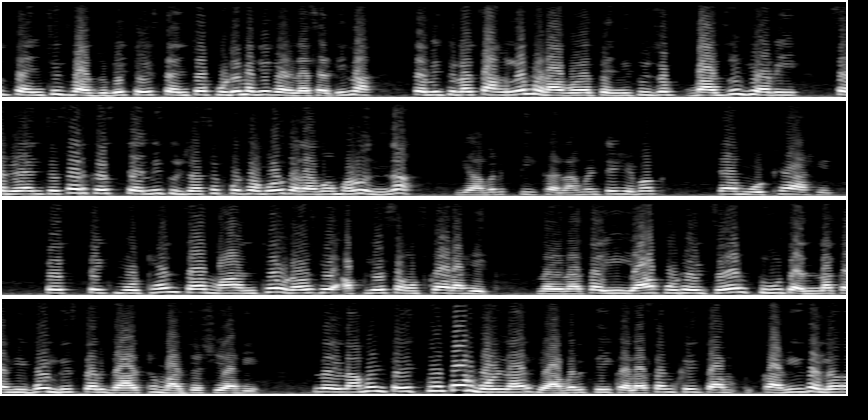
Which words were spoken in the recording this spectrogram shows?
तू त्यांचीच बाजू घेतेस त्यांच्या पुढे मागे करण्यासाठी ना त्यांनी तुला चांगलं म्हणावं त्यांनी तुझं बाजू घ्यावी सगळ्यांच्या सारखंच त्यांनी तुझ्या समोर करावं म्हणून ना. यावर ती कला म्हणते हे बघ त्या मोठ्या आहेत. प्रत्येक मोठ्यांचा मान ठेवणं हे आपले संस्कार आहेत. नैनाताई यापुढे जर तू त्यांना काही बोललीस तर गाठ माझ्याशी आहे. नैना म्हणते तू कोण बोलणार? यावरती कला सांगते त्या काही झालं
